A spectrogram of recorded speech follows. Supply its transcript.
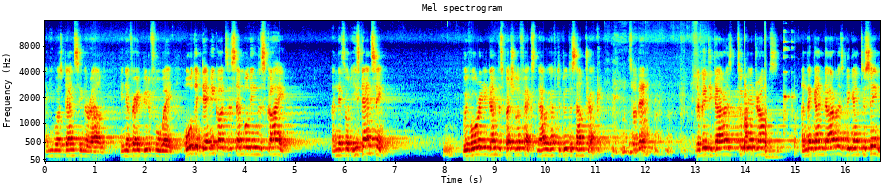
and he was dancing around in a very beautiful way. All the demigods assembled in the sky and they thought, he's dancing. Hmm? We've already done the special effects, now we have to do the soundtrack. so then the Vidyadharas took their drums and the Gandharvas began to sing.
